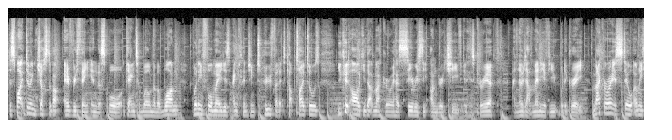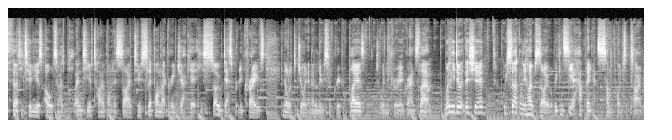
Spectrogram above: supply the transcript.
Despite doing just about everything in the sport, getting to world number 1, winning 4 majors and clinching 2 FedEx Cup titles, you could argue that McIlroy has seriously underachieved in his career, and no doubt many of you would agree. McIlroy is still only 32 years old, so has plenty of time on his side to slip on that green jacket he so desperately craves in order to join an elusive group of players to win the career Grand Slam. Will he do it this year? We certainly hope so, but we can see it happening at some point in time.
